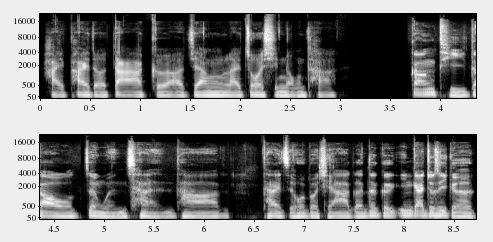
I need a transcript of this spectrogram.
海派的大阿哥啊这样来做形容他。刚提到郑文灿，他太子会不会其他阿哥？那个应该就是一个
